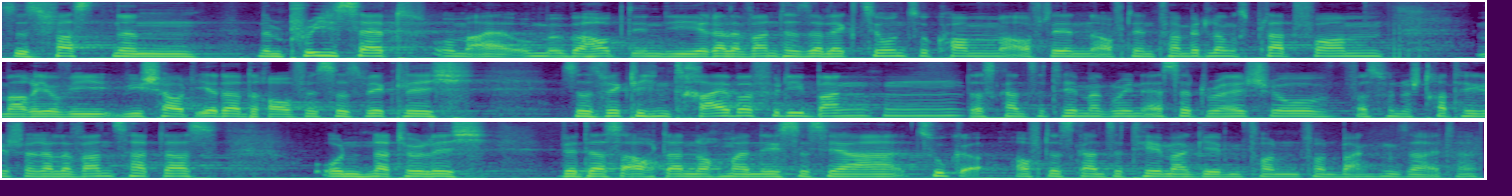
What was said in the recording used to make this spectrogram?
es ist fast ein einem Preset, um, um überhaupt in die relevante Selektion zu kommen auf den, auf den Vermittlungsplattformen. Mario, wie, wie schaut ihr da drauf? Ist das wirklich ist das wirklich ein Treiber für die Banken, das ganze Thema Green Asset Ratio? Was für eine strategische Relevanz hat das? Und natürlich wird das auch dann nochmal nächstes Jahr Zug auf das ganze Thema geben von, von Bankenseite.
